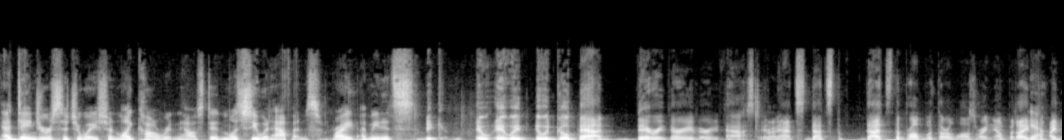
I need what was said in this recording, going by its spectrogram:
a dangerous situation like Kyle Rittenhouse did, and let's see what happens, right? I mean, it's Bec- it, it would it would go bad very very very fast, and that's that's the that's the problem with our laws right now. But I yeah. I,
